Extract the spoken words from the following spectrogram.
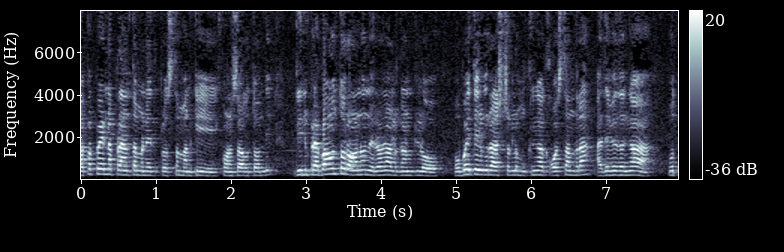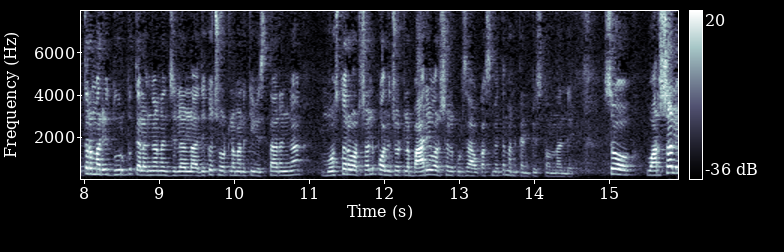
అల్పపీడన ప్రాంతం అనేది ప్రస్తుతం మనకి కొనసాగుతోంది. దీని ప్రభావంతో రానున్న ఇరవై నాలుగు గంటల్లో ఉభయ తెలుగు రాష్ట్రాల్లో ముఖ్యంగా కోస్తాంధ్ర అదేవిధంగా ఉత్తర మరియు తూర్పు తెలంగాణ జిల్లాలో అధిక చోట్ల మనకి విస్తారంగా మోస్తరు వర్షాలు పలు చోట్ల భారీ వర్షాలు కురిసే అవకాశం అయితే మనకు కనిపిస్తుందండి. సో వర్షాలు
